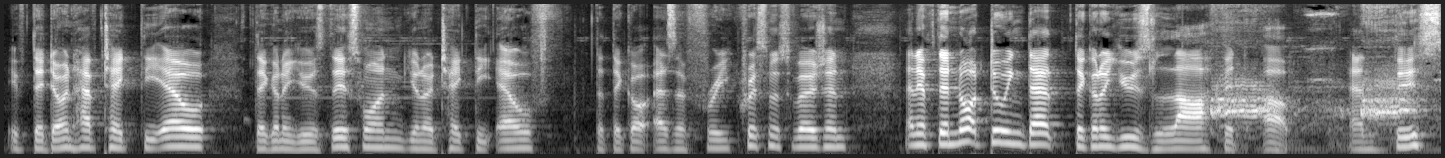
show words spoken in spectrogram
If they don't have take the L, they're gonna use this one, you know, take the L that they got as a free Christmas version, and if they're not doing that, they're gonna use laugh it up. And this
